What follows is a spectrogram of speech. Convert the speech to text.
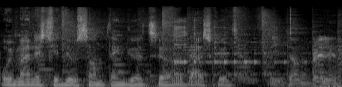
we managed to do something good, so that's good. You done brilliant.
